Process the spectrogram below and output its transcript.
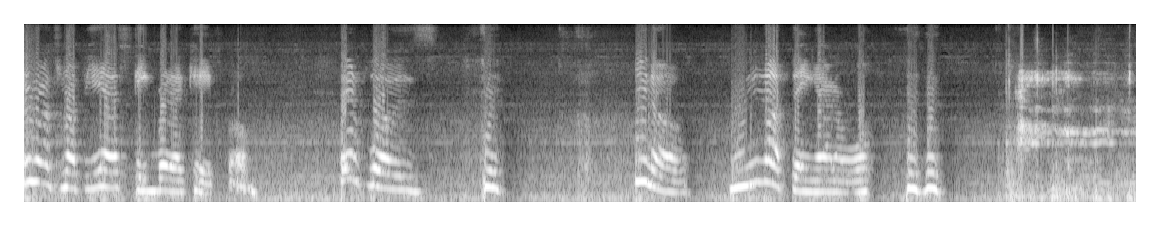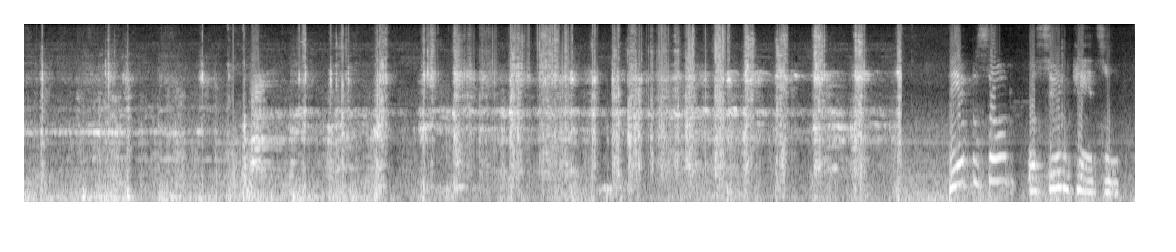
You guys might be asking where that came from. It was, you know, nothing at all. the episode was soon canceled.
